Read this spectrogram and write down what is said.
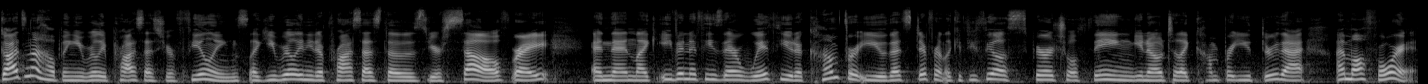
God's not helping you really process your feelings. Like you really need to process those yourself, right? And then like even if he's there with you to comfort you, that's different. Like if you feel a spiritual thing, you know, to like comfort you through that, I'm all for it.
